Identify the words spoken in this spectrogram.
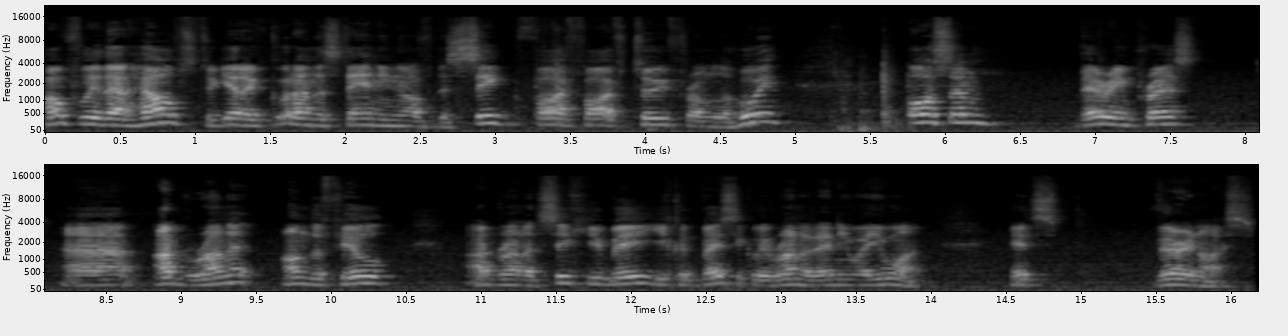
hopefully that helps to get a good understanding of the SIG 552 from LeHui. Awesome, very impressed. Uh, I'd run it on the field. I'd run it CQB. You could basically run it anywhere you want. It's very nice.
